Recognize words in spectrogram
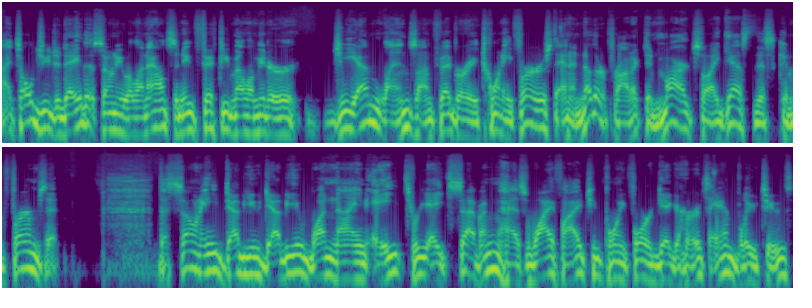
I told you today that Sony will announce a new 50 millimeter GM lens on February 21st and another product in March, so I guess this confirms it. The Sony WW198387 has Wi Fi 2.4 gigahertz and Bluetooth.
